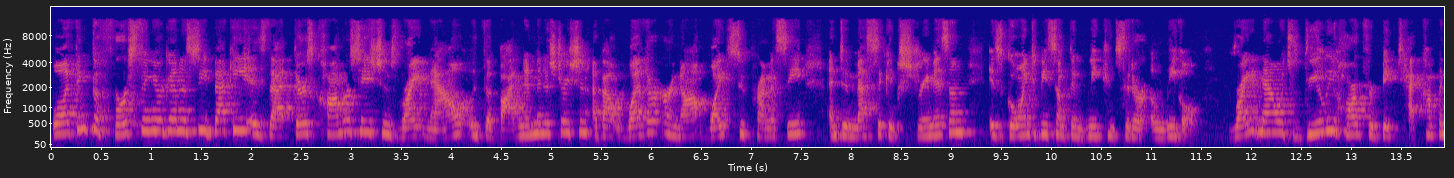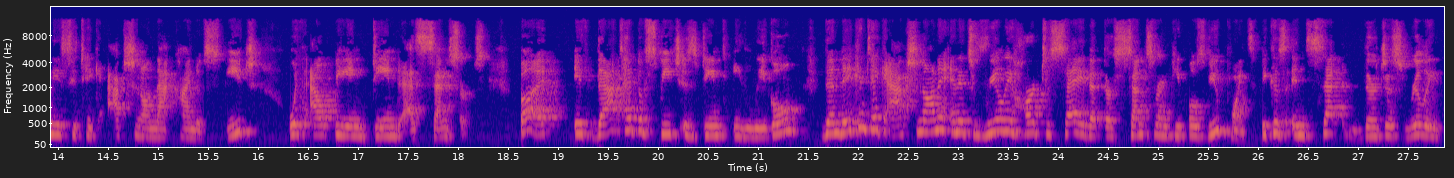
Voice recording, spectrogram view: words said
Well, I think the first thing you're going to see, Becky, is that there's conversations right now with the Biden administration about whether or not white supremacy and domestic extremism is going to be something we consider illegal. Right now, it's really hard for big tech companies to take action on that kind of speech without being deemed as censors. But if that type of speech is deemed illegal, then they can take action on it. And it's really hard to say that they're censoring people's viewpoints because instead they're just really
